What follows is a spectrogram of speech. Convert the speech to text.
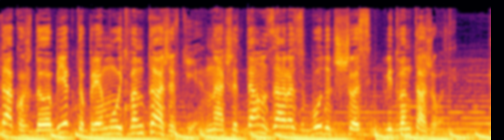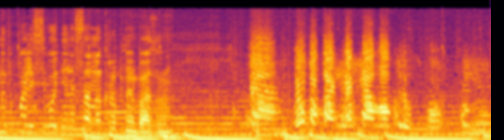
Також до об'єкту прямують вантажівки, наче там зараз будуть щось відвантажувати. Мы попали сегодня на самую крупную базу. Да, вы попали на самую крупную. Угу.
